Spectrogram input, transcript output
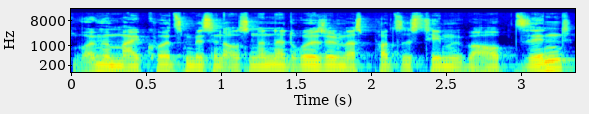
wollen wir mal kurz ein bisschen auseinanderdröseln, was Pod-Systeme überhaupt sind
